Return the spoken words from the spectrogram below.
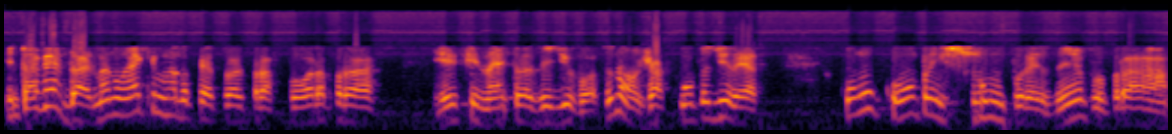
Então é verdade, mas não é que manda petróleo para fora para refinar e trazer de volta. Não, já compra direto. Como compra insumo, por exemplo, para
